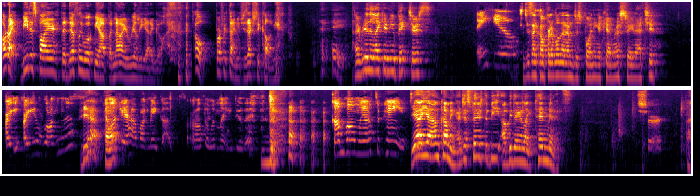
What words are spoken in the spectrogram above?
All right, beat is fire. That definitely woke me up, but now I really gotta go. oh, perfect timing. She's actually calling me. hey, I really like your new pictures. Thank you. Is this uncomfortable that I'm just pointing a camera straight at you? Are you are you vlogging this? Yeah. You're huh? lucky I have on makeup. I also wouldn't let you do this. Come home, we have to paint. yeah, yeah, I'm coming. I just finished the beat. I'll be there in like 10 minutes. Sure. All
